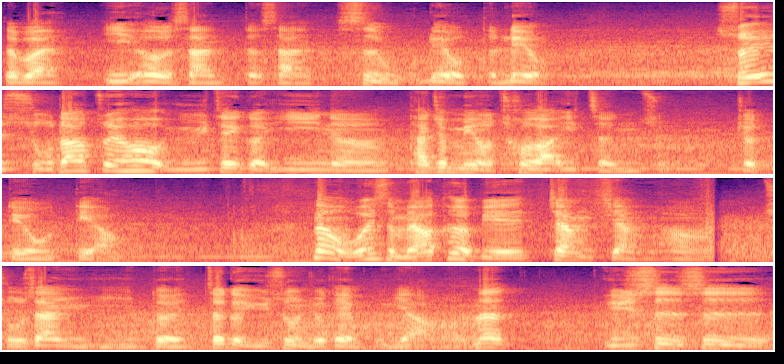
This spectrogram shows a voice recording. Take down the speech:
对不对？一二三的三，四五六的六。所以数到最后余这个一呢，它就没有凑到一整组，就丢掉。那我为什么要特别这样讲哈？除三余一，对这个余数你就可以不要。那于是是，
